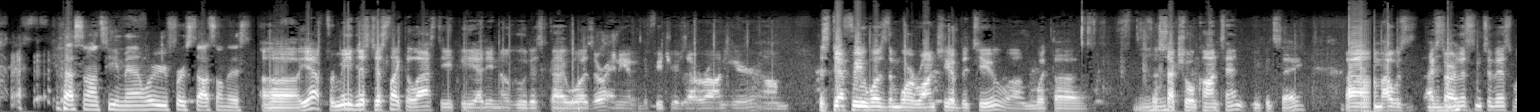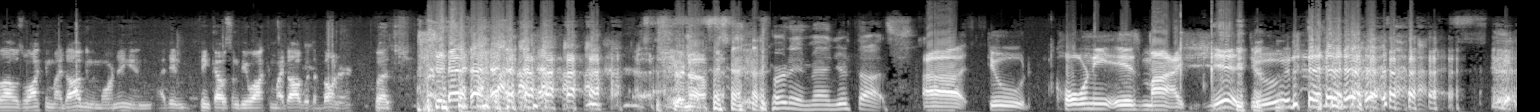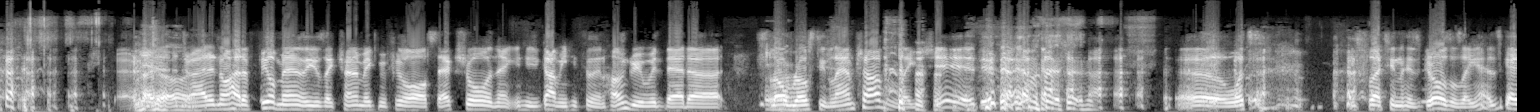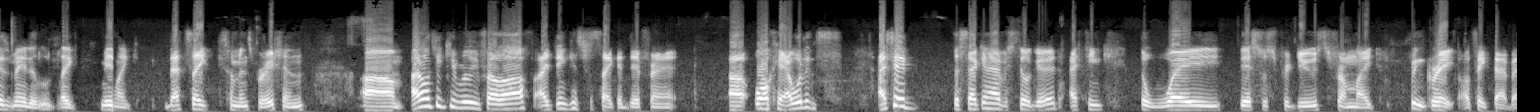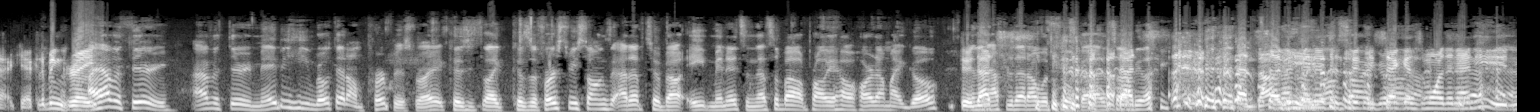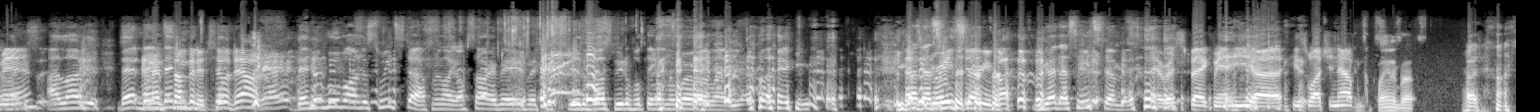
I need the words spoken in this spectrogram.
Passing on to you, man. What are your first thoughts on this? Uh, yeah, for me, just just like the last EP, I didn't know who this guy was or any of the features that were on here. Um, this definitely was the more raunchy of the two, um, with the, the sexual content, you could say. Um, I was I started listening to this while I was walking my dog in the morning, and I didn't think I was going to be walking my dog with a boner, but sure enough. Hernan, man, your thoughts. Uh, dude, corny is my shit, dude. Yeah, I didn't know how to feel, man. He was like trying to make me feel all sexual, and then he got me feeling hungry with that uh, slow roasting lamb chops. I was like, shit, dude. uh, what's he's flexing his girls? I was like, yeah, this guy's made it like made like that's like some inspiration. Um, I don't think he really fell off. I think it's just like a different. Uh, well, okay, I wouldn't. I said the second half is still good. I think the way this was produced from like been great. I'll take that back. Yeah, it could have been great. I have a theory. I have a theory. Maybe he wrote that on purpose, right? Because it's like because the first three songs add up to about eight minutes, and that's about probably how hard I might go. Dude, and that's after that, I would feel bad. So I'd be like, that's seven minutes and sorry, fifty girl. seconds more than I Yeah, need, like, man. I love you. Then, and then, then then something you, to chill down, right? Then you move on to sweet stuff, and like, I'm sorry, babe, but you're the most beautiful thing in the world. Like, you, know, like, you got that great sweet theory, stuff. by the way. You got that sweet stuff. man. Yeah, respect, man. He uh, he's watching out. Complain about. Right on.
